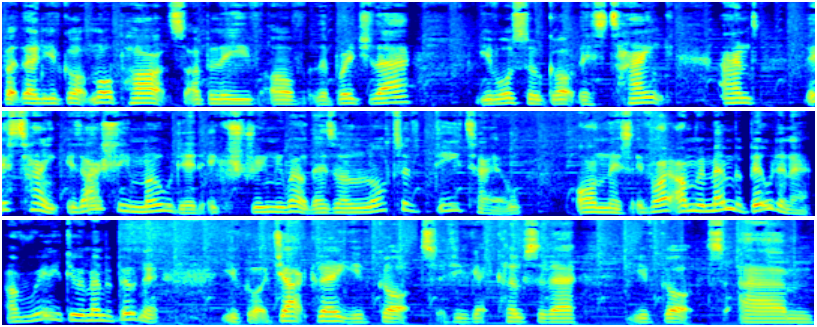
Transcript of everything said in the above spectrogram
But then you've got more parts, I believe, of the bridge there. You've also got this tank. And this tank is actually molded extremely well. There's a lot of detail on this. If I, I remember building it, I really do remember building it. You've got a jack there. You've got, if you get closer there, you've got um,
